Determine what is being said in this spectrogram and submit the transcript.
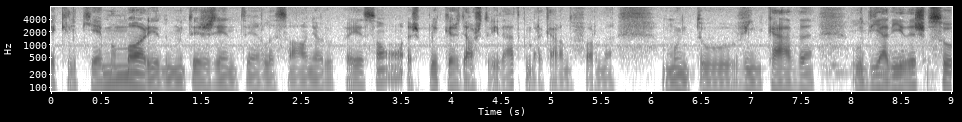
aquilo que é a memória de muita gente em relação à União Europeia são as políticas de austeridade que marcaram de forma muito vincada o dia a dia das pessoas.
